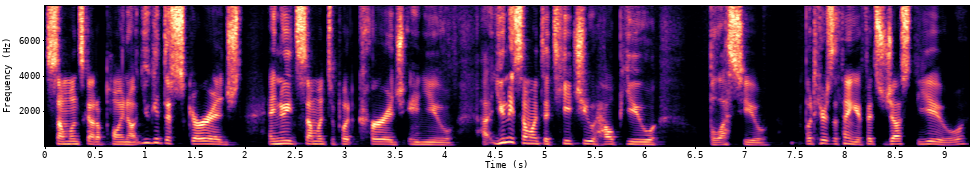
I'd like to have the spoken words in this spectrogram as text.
someone's got to point out. You get discouraged and you need someone to put courage in you. Uh, you need someone to teach you, help you, bless you. But here's the thing if it's just you,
